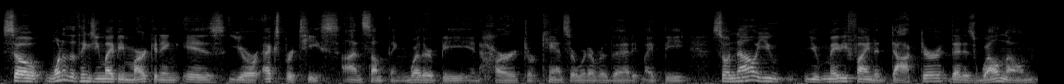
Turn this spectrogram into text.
So, one of the things you might be marketing is your expertise on something, whether it be in heart or cancer, or whatever that it might be. So now you you maybe find a doctor that is well known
